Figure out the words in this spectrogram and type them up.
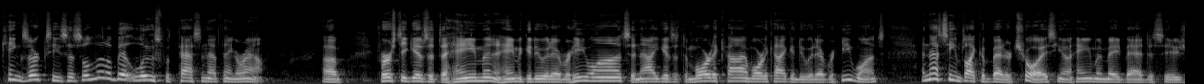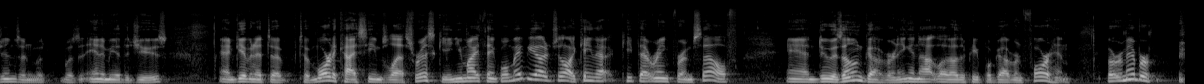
King Xerxes is a little bit loose with passing that thing around. Uh, first, he gives it to Haman, and Haman can do whatever he wants, and now he gives it to Mordecai. Mordecai can do whatever he wants, and that seems like a better choice. You know, Haman made bad decisions and was an enemy of the Jews, and giving it to, to Mordecai seems less risky. And you might think, well, maybe he ought to keep that, keep that ring for himself and do his own governing and not let other people govern for him. But remember,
